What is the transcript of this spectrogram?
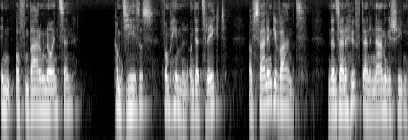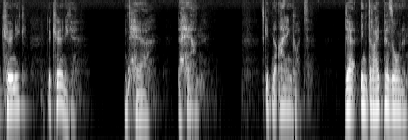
In Offenbarung 19 kommt Jesus vom Himmel und er trägt auf seinem Gewand und an seiner Hüfte einen Namen geschrieben, König der Könige und Herr der Herren. Es gibt nur einen Gott, der in drei Personen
